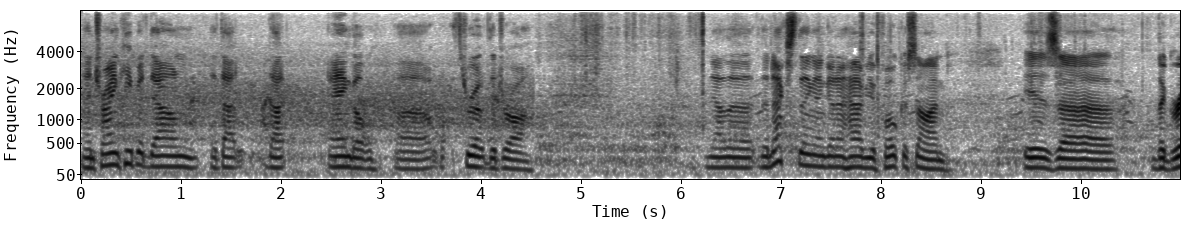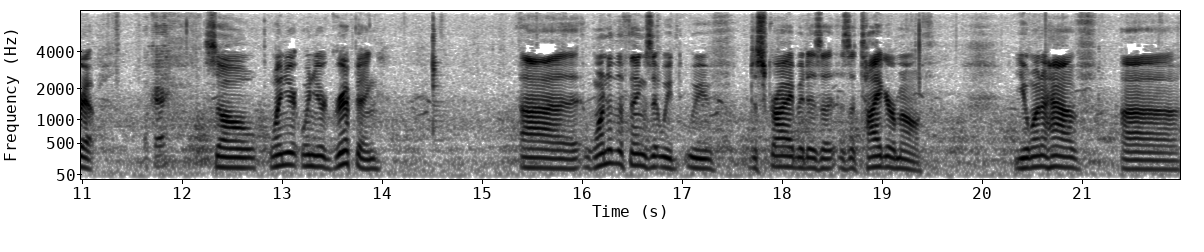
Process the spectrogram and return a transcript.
And try and keep it down at that that angle uh, throughout the draw. Now the, the next thing I'm going to have you focus on is uh, the grip. Okay. So when you're when you're gripping, uh, one of the things that we we've described it as a as a tiger mouth. You want to have uh,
